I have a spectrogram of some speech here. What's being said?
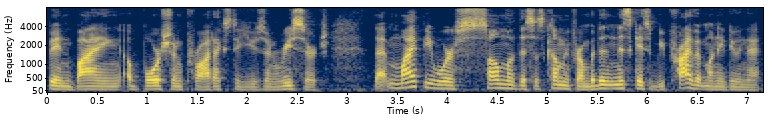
been buying abortion products to use in research. That might be where some of this is coming from, but in this case, it would be private money doing that.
